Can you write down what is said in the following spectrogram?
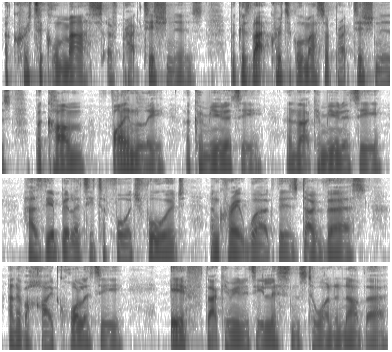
a critical mass of practitioners, because that critical mass of practitioners become finally a community, and that community has the ability to forge forward and create work that is diverse and of a high quality if that community listens to one another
